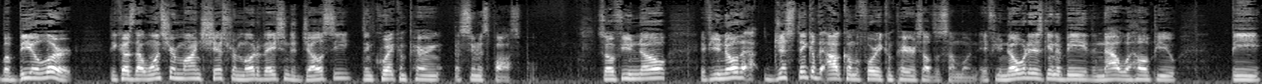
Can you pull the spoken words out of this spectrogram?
But be alert because that once your mind shifts from motivation to jealousy, then quit comparing as soon as possible. So if you know if you know that just think of the outcome before you compare yourself to someone. If you know what it is going to be, then that will help you be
